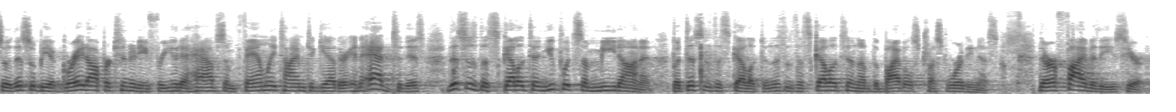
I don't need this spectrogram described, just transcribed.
So, this would be a great opportunity for you to have some family time together and add to this. This is the skeleton. You put some meat on it, but this is the skeleton. This is the skeleton of the Bible's trustworthiness. There are five of these here.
